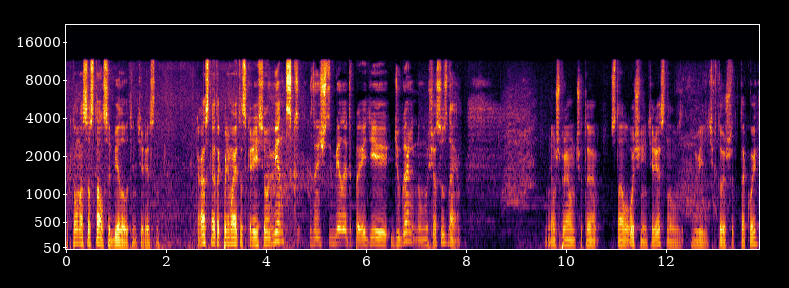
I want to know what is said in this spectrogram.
А кто у нас остался белый, вот интересно. Красный, я так понимаю, это, скорее всего, Менск. Значит, белый это, по идее, Дюгаль. Ну, мы сейчас узнаем. Мне уж прям что-то стало очень интересно увидеть, кто же это такой.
